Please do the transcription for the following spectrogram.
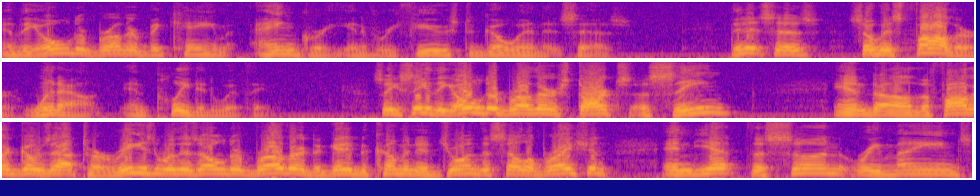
And the older brother became angry and refused to go in, it says. Then it says, So his father went out and pleaded with him. So you see, the older brother starts a scene and uh, the father goes out to reason with his older brother to get him to come in and join the celebration, and yet the son remains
